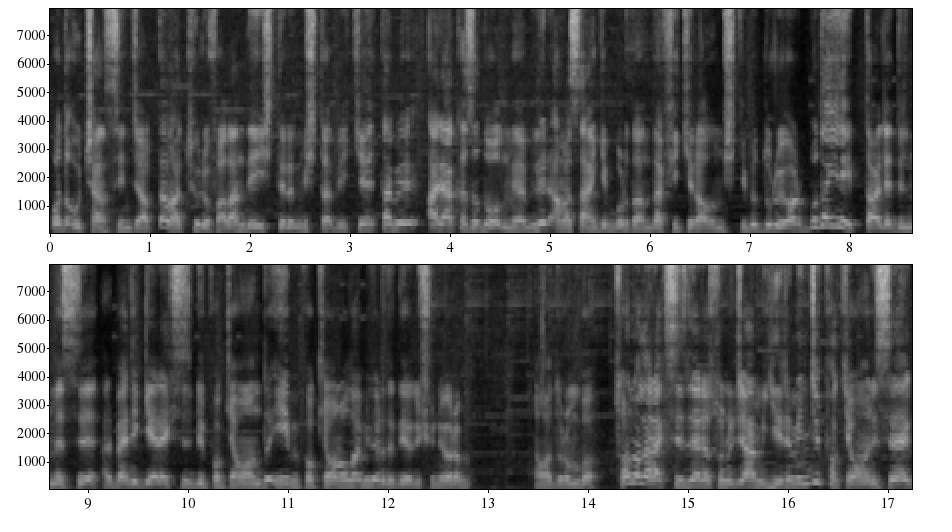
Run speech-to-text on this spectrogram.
O da uçan sincaptı ama türü falan değiştirilmiş tabii ki. Tabii alakası da olmayabilir ama sanki buradan da fikir alınmış gibi duruyor. Bu da yine iptal edilmesi hani bence gereksiz bir Pokemon'du. İyi bir Pokemon olabilirdi diye düşünüyorum. Ama durum bu. Son olarak sizlere sunacağım 20. Pokemon ise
